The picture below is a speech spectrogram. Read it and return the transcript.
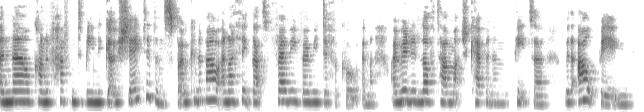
are now kind of having to be negotiated and spoken about. And I think that's very, very difficult. And I really loved how much Kevin and Peter, without being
